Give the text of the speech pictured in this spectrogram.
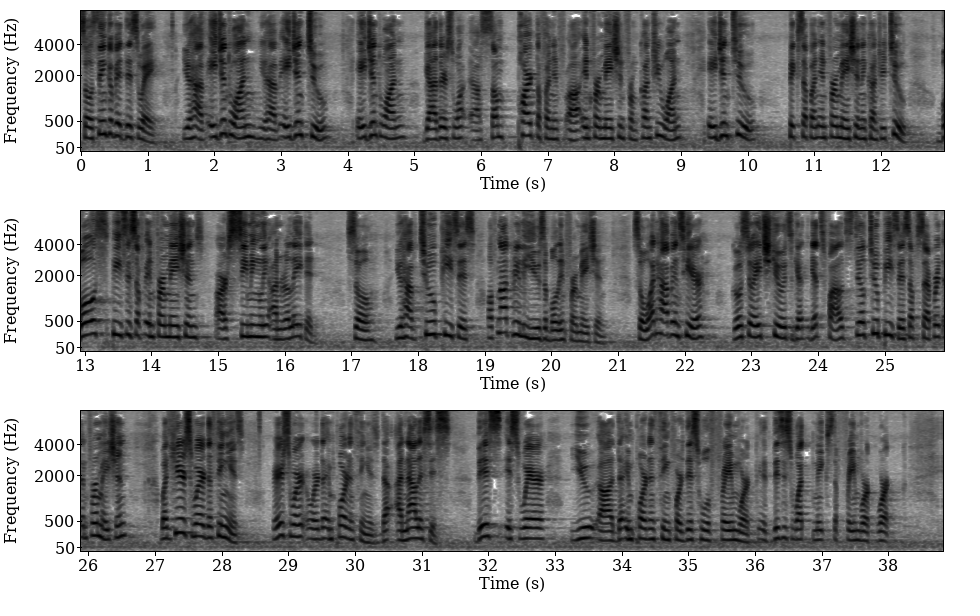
So think of it this way you have agent one, you have agent two. Agent one gathers one, uh, some part of an inf- uh, information from country one. Agent two picks up an information in country two. Both pieces of information are seemingly unrelated. So you have two pieces of not really usable information. So what happens here goes to HQ, it get, gets filed, still two pieces of separate information. But here's where the thing is. Here's where, where the important thing is the analysis. This is where you, uh, the important thing for this whole framework. This is what makes the framework work.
